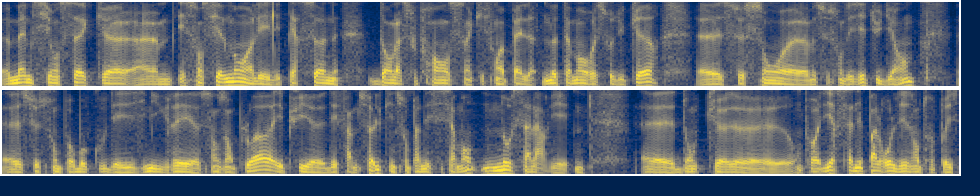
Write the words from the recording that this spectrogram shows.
Euh, même si on sait que euh, essentiellement les, les, personnes dans la souffrance hein, qui font appel notamment au Resto du Cœur, ce, sont, ce sont des étudiants, ce sont pour beaucoup des immigrés sans emploi et puis des femmes seules qui ne sont pas nécessairement nos salariés. Euh, donc, euh, on pourrait dire que ça n'est pas le rôle des entreprises.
